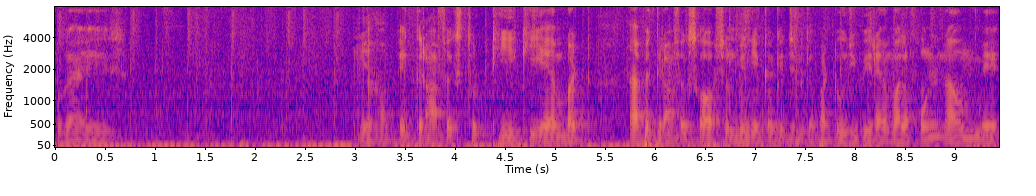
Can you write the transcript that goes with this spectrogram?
तो गाइस यहाँ पे ग्राफिक्स तो ठीक ही हैं बट यहाँ पे ग्राफिक्स का ऑप्शन भी नहीं है क्योंकि जिनके पास टू जी बी रैम वाला फ़ोन है ना उनमें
